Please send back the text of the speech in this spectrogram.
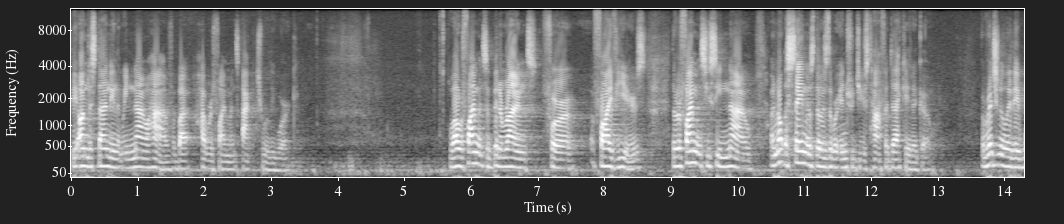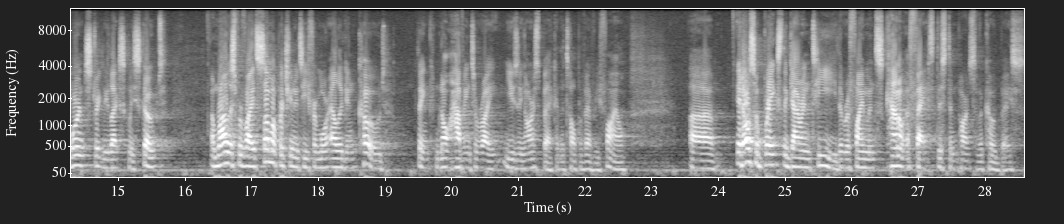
the understanding that we now have about how refinements actually work. While refinements have been around for five years, the refinements you see now are not the same as those that were introduced half a decade ago. Originally, they weren't strictly lexically scoped, and while this provides some opportunity for more elegant code, think not having to write using RSpec at the top of every file, uh, it also breaks the guarantee that refinements cannot affect distant parts of a code base.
